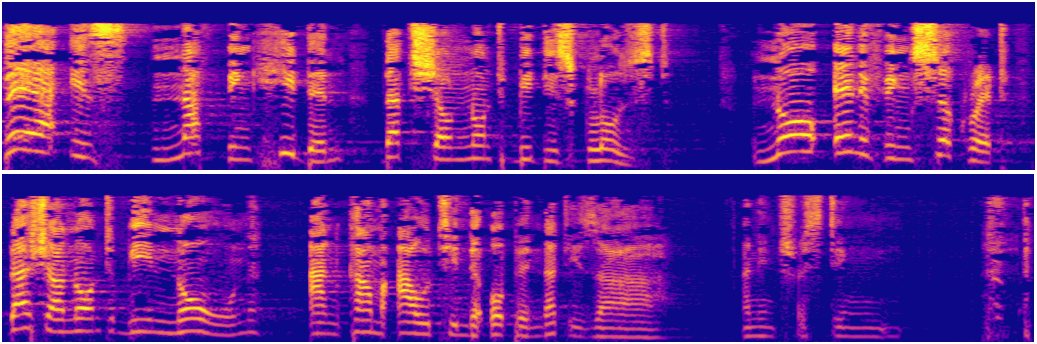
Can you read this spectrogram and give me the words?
there is nothing hidden that shall not be disclosed, nor anything secret that shall not be known and come out in the open. That is uh, an interesting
